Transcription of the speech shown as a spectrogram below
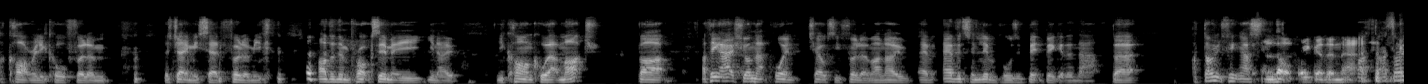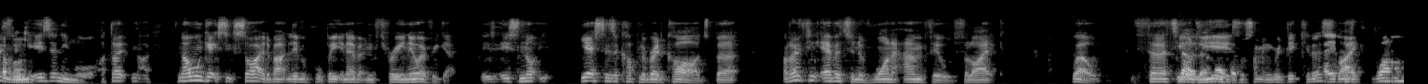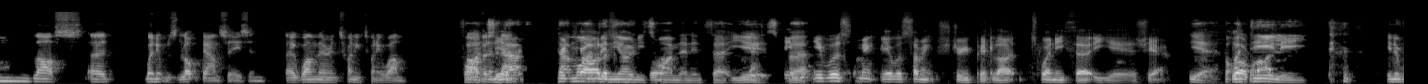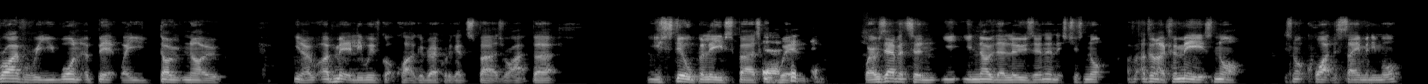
I can't really call Fulham, as Jamie said, Fulham. You other than proximity, you know, you can't call that much. But I think actually on that point, Chelsea, Fulham. I know Everton, Liverpool's a bit bigger than that, but I don't think that's a lot bigger than that. I, I don't think on. it is anymore. I don't. No one gets excited about Liverpool beating Everton three 0 every game. It's, it's not. Yes, there's a couple of red cards, but I don't think Everton have won at Anfield for like, well, thirty no, odd years or something ridiculous. They like one last uh, when it was lockdown season. They won there in 2021. Fine, so that, that might have been the only time then in 30 years. Yeah, but it, it, was something. It was something stupid like 20, 30 years. Yeah. Yeah, but ideally. Right. in a rivalry, you want a bit where you don't know. You know, admittedly, we've got quite a good record against Spurs, right? But you still believe Spurs can win. Whereas Everton, you, you know they're losing, and it's just not. I don't know. For me, it's not. It's not quite the same anymore.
